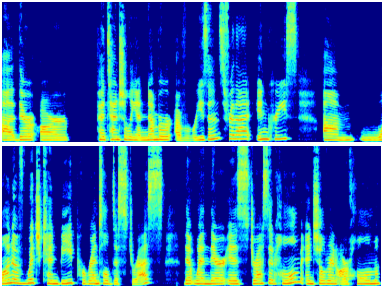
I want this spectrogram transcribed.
Uh, there are potentially a number of reasons for that increase um, one of which can be parental distress, that when there is stress at home and children are home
